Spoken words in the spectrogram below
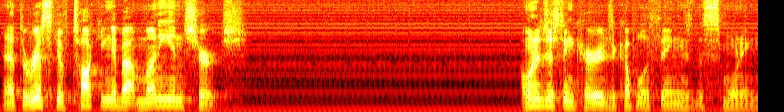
And at the risk of talking about money in church, I want to just encourage a couple of things this morning.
